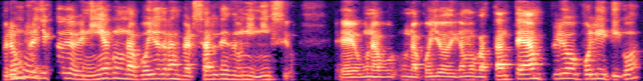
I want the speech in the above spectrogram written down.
pero es un proyecto que venía con un apoyo transversal desde un inicio, eh, un apoyo, digamos, bastante amplio político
